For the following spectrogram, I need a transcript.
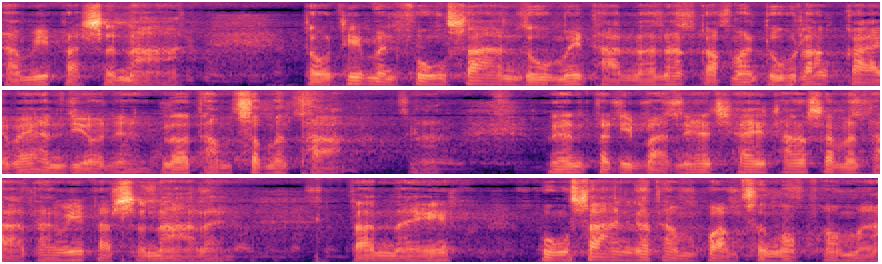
ทำวิปัสสนา ตรงที่มันฟุ้งซ่านดูไม่ทันแล้วนะกลับมาดูร่างกายไว้อันเดียวเนี่ยเราทำสมถะนะ เพราะฉะนั้นปฏิบัติเนี่ยใช้ทั้งสมถะทั้งวิปัสสนาเลยตอนไหนฟุ้งซ่านก็ทำความสงบเข้ามา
